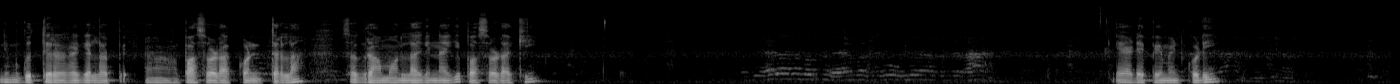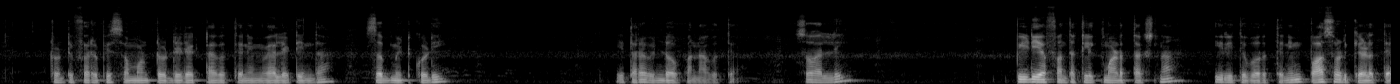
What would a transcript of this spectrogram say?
ನಿಮ್ಗೆ ಗೊತ್ತಿರೋರಾಗೆಲ್ಲ ಪಾಸ್ವರ್ಡ್ ಹಾಕ್ಕೊಂಡಿರ್ತಾರಲ್ಲ ಸೊ ಗ್ರಾಮ್ ಆನ್ ಲಾಗಿನ್ ಆಗಿ ಪಾಸ್ವರ್ಡ್ ಹಾಕಿ. ಎರಡೇ ಪೇಮೆಂಟ್ ಕೊಡಿ. Twenty five rupees amount deduct ಆಗುತ್ತೆ ನಿಮ್ಮ ವ್ಯಾಲೆಟಿಂದ ಸಬ್ಮಿಟ್ ಕೊಡಿ. ಈ ಥರ ವಿಂಡೋ ಓಪನ್ ಆಗುತ್ತೆ. ಸೊ ಅಲ್ಲಿ ಪಿ ಡಿ ಎಫ್ ಅಂತ ಕ್ಲಿಕ್ ಮಾಡಿದ ತಕ್ಷಣ ಈ ರೀತಿ ಬರುತ್ತೆ. ನಿಮ್ಮ ಪಾಸ್ವರ್ಡ್ ಕೇಳುತ್ತೆ.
